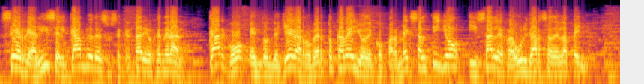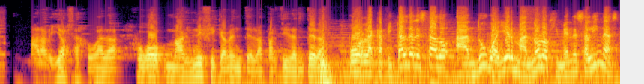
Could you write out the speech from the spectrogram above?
se realice el cambio de su secretario general, cargo en donde llega Roberto Cabello de Coparmex Saltillo y sale Raúl Garza de la Peña. Maravillosa jugada, jugó magníficamente la partida entera. Por la capital del estado anduvo ayer Manolo Jiménez Salinas,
